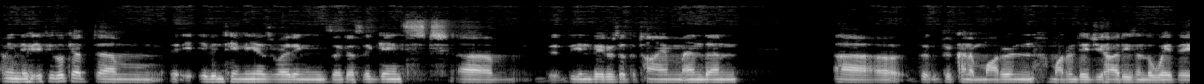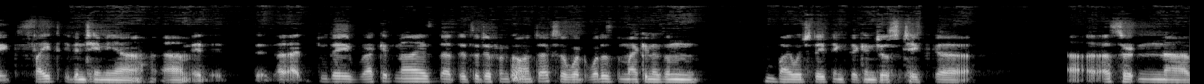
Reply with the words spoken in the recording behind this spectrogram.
I mean, if, you look at um, Ibn Taymiyyah's writings, I guess, against um, the, invaders at the time, and then uh, the, the kind of modern modern day jihadis and the way they cite Ibn Taymiyyah, um, it, it, uh, do they recognize that it's a different context, or what? What is the mechanism by which they think they can just take uh, a certain uh,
